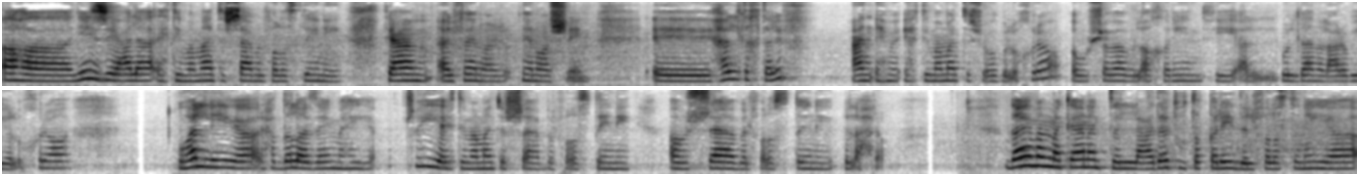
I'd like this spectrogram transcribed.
آه نيجي على اهتمامات الشعب الفلسطيني في عام 2022 إيه، هل تختلف عن اهتمامات الشعوب الأخرى أو الشباب الآخرين في البلدان العربية الأخرى؟ وهل هي رح تضلها زي ما هي؟ شو هي اهتمامات الشعب الفلسطيني أو الشاب الفلسطيني بالأحرى؟ دائما ما كانت العادات والتقاليد الفلسطينية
